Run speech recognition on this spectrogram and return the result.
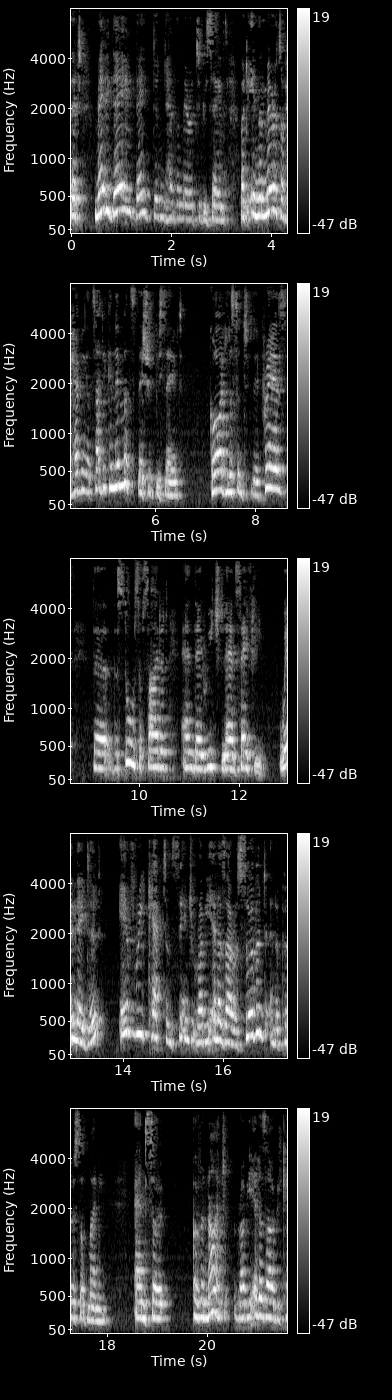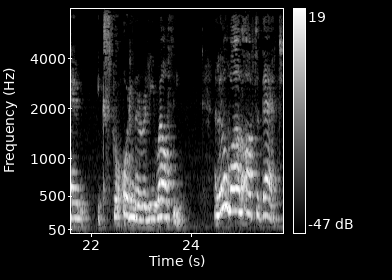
That maybe they, they didn't have the merit to be saved, but in the merit of having a tzaddik in their midst, they should be saved. God listened to their prayers, the, the storm subsided, and they reached land safely. When they did, every captain sent Rabbi Elazar a servant and a purse of money. And so overnight, Rabbi Elazar became extraordinarily wealthy. A little while after that,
